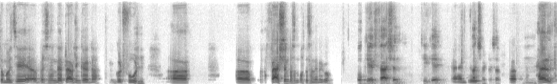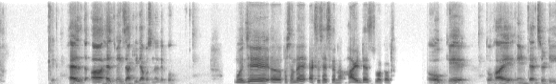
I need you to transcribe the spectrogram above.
तो मुझे पसंद है ट्रैवलिंग करना। गुड फ़ूड फ़ैशन पसंद बहुत पसंद है मेरे को। ओके फ़ैशन ठीक है। एंड अच्छा हेल्थ हेल्थ हेल्थ में एग्जैक्टली क्या पसंद है तेरे को? मुझे uh, पसंद है एक्सरसाइज करना हाई डेंस वर्कआउट ओके तो हाई इंटेंसिटी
